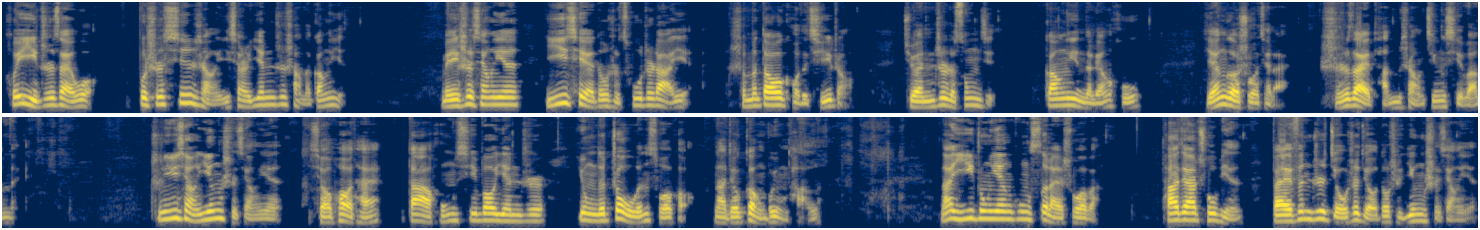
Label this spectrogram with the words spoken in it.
会一直在握，不时欣赏一下胭脂上的钢印。美式香烟一切都是粗枝大叶，什么刀口的齐整、卷制的松紧、钢印的梁弧，严格说起来，实在谈不上精细完美。至于像英式香烟、小炮台、大红细胞胭脂用的皱纹锁口，那就更不用谈了。拿怡中烟公司来说吧，他家出品百分之九十九都是英式香烟，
